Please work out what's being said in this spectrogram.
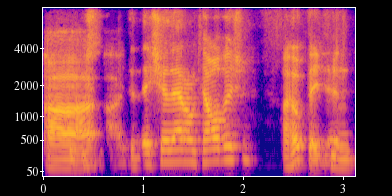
Uh, Did they show that on television? I hope they did.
